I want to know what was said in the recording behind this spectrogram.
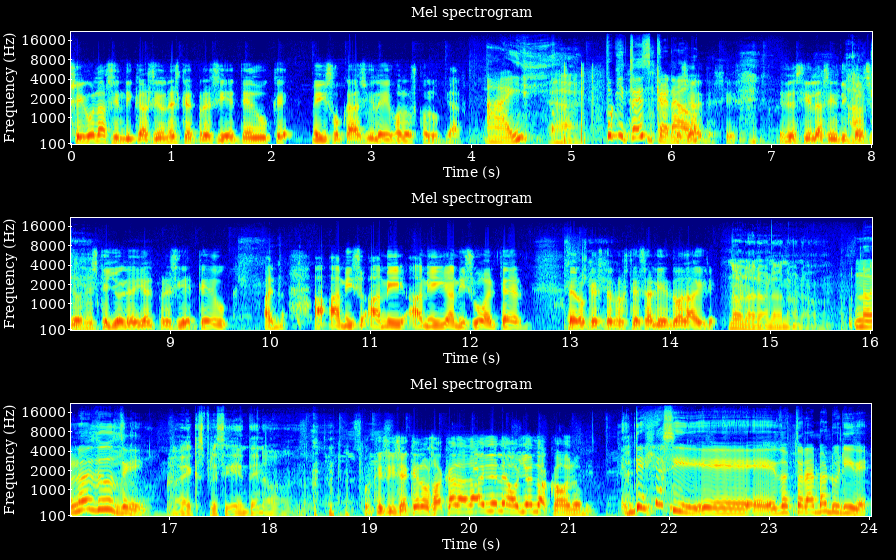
Sigo las indicaciones que el presidente Duque me hizo caso y le dijo a los colombianos. Ay, un poquito descarado. O sea, es decir, es decir, las indicaciones ok. que yo le di al presidente Duque, al- a, a mi, a, mi, a, mi, a mi subalterno. Espero que esto no esté saliendo al aire, No, no, no, no, no, no. no lo dude. No, expresidente, no. no. porque si sé que lo sacan al aire le oyen la cara. Deje así, eh, doctor Álvaro Uribe.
